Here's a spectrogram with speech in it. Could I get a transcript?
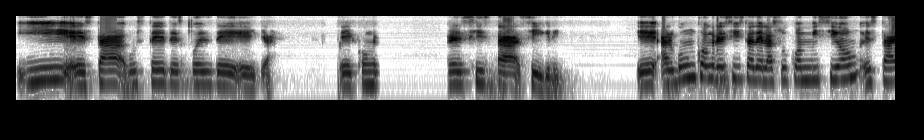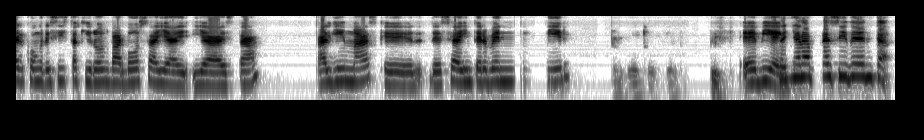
y está usted después de ella, el congresista Sigrid. Eh, ¿Algún congresista de la subcomisión? Está el congresista Quiroz Barbosa, ya, ya está. ¿Alguien más que desea intervenir? Eh, bien. Señora Presidenta,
